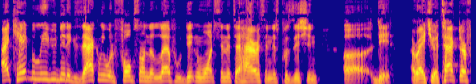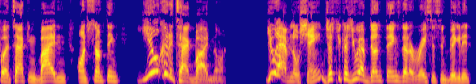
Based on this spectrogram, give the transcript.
I can't believe you did exactly what folks on the left who didn't want Senator Harris in this position uh, did. All right. You attacked her for attacking Biden on something you could attack Biden on. You have no shame. Just because you have done things that are racist and bigoted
